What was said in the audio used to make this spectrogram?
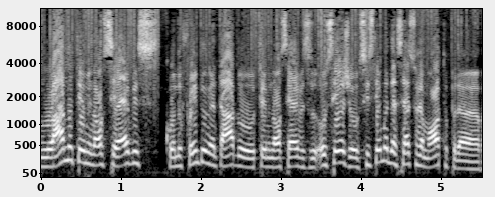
lá no Terminal Service, quando foi implementado o Terminal Service, ou seja, o sistema de acesso remoto para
